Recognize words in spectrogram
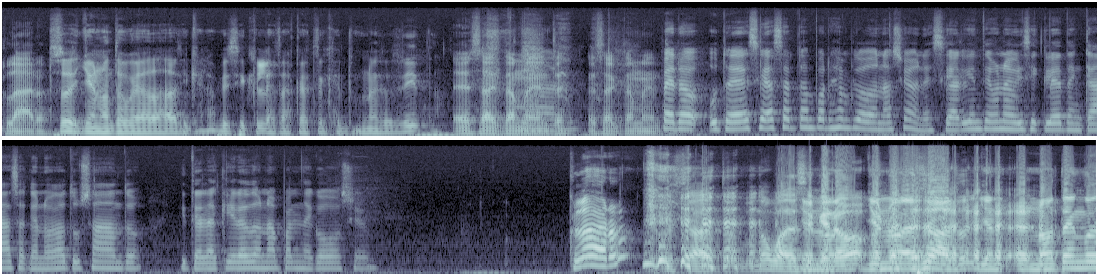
claro. Entonces yo no te voy a dar que la bicicleta que, que tú necesitas. Exactamente, Claro. exactamente. Pero ustedes sí aceptan, por ejemplo, donaciones. Si alguien tiene una bicicleta en casa que no la está usando y te la quiere donar para el negocio. Claro. Exacto. No voy a decir yo que no. Yo no, exacto. Yo no- no tengo,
